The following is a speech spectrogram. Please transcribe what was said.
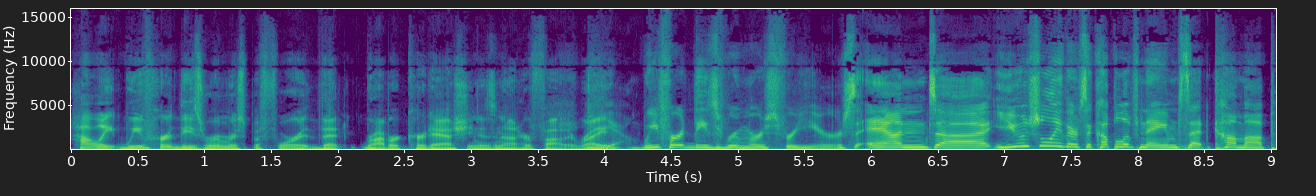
Holly, we've heard these rumors before that Robert Kardashian is not her father, right? Yeah, we've heard these rumors for years. And uh, usually there's a couple of names that come up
